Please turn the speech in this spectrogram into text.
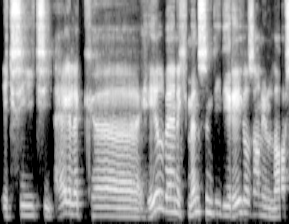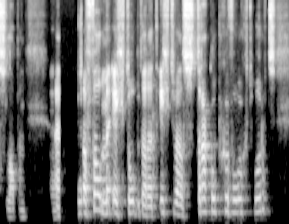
Ik zie, ik zie eigenlijk heel weinig mensen die die regels aan hun laars lappen. Ja. Dat valt me echt op, dat het echt wel strak opgevolgd wordt.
